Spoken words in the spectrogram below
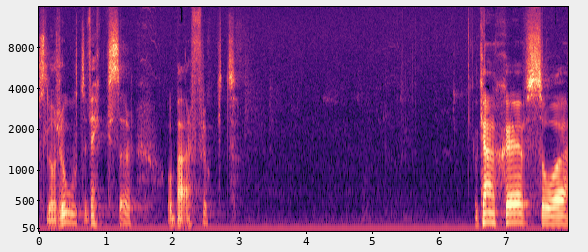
slår rot, växer och bär frukt. Och kanske så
